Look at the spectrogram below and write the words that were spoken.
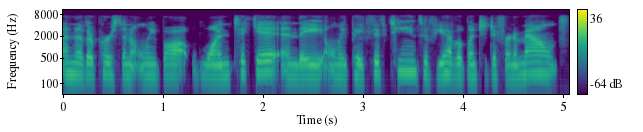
another person only bought one ticket and they only paid 15 so if you have a bunch of different amounts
